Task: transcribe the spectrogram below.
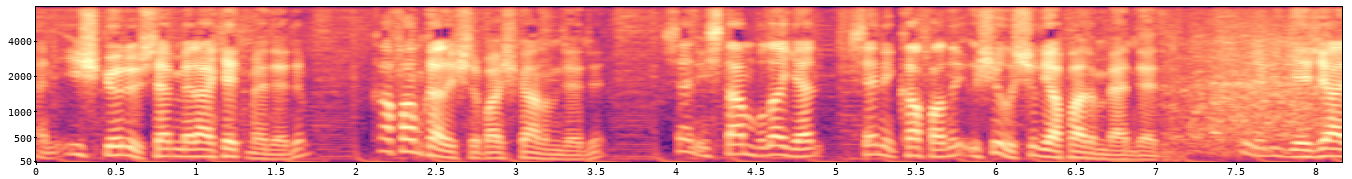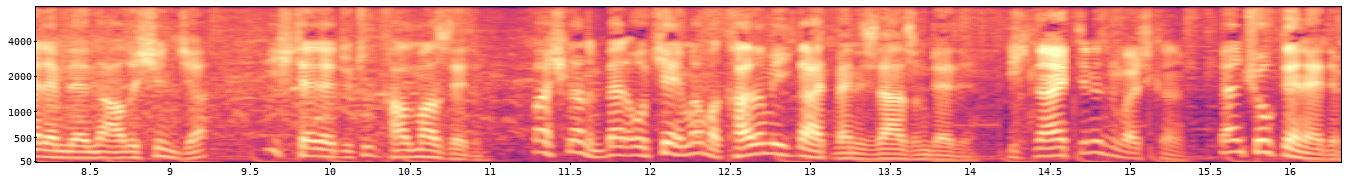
Yani iş görürsen merak etme dedim. Kafam karıştı başkanım dedi. Sen İstanbul'a gel senin kafanı ışıl ışıl yaparım ben dedim. Böyle bir gece alemlerine alışınca hiç tereddütün kalmaz dedim. Başkanım ben okeyim ama karımı ikna etmeniz lazım dedi. İkna ettiniz mi başkanım? Ben çok denedim.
